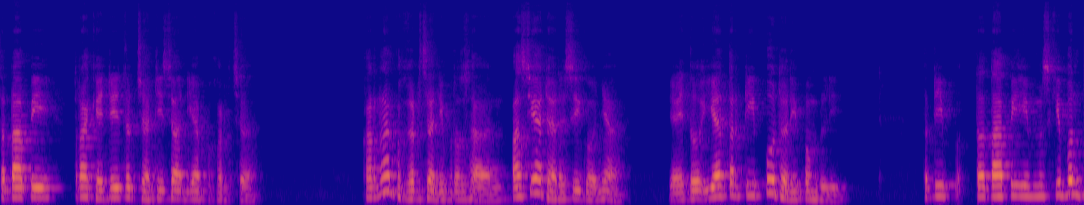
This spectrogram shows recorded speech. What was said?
Tetapi tragedi terjadi saat ia bekerja. Karena bekerja di perusahaan, pasti ada risikonya, yaitu ia tertipu dari pembeli. tetapi meskipun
